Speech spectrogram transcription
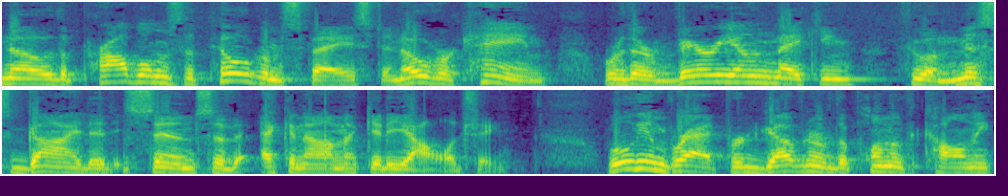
No, the problems the pilgrims faced and overcame were their very own making through a misguided sense of economic ideology. William Bradford, governor of the Plymouth colony,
